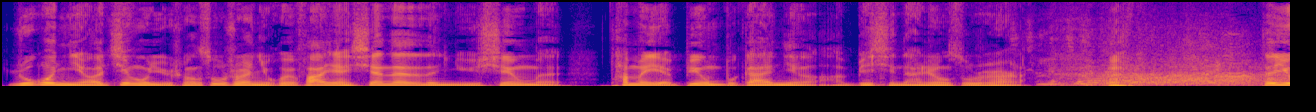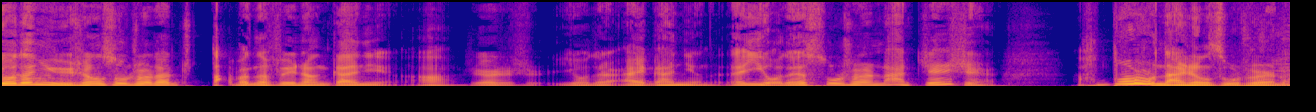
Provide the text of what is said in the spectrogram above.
如果你要进过女生宿舍，你会发现现在的女性们，她们也并不干净啊，比起男生宿舍来。但有的女生宿舍她打扮的非常干净啊，这是有的爱干净的。那有的宿舍那真是还不如男生宿舍呢。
